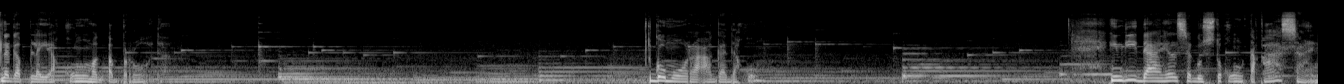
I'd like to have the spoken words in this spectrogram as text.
nag-apply akong mag-abroad. Gumora agad ako. Hindi dahil sa gusto kong takasan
